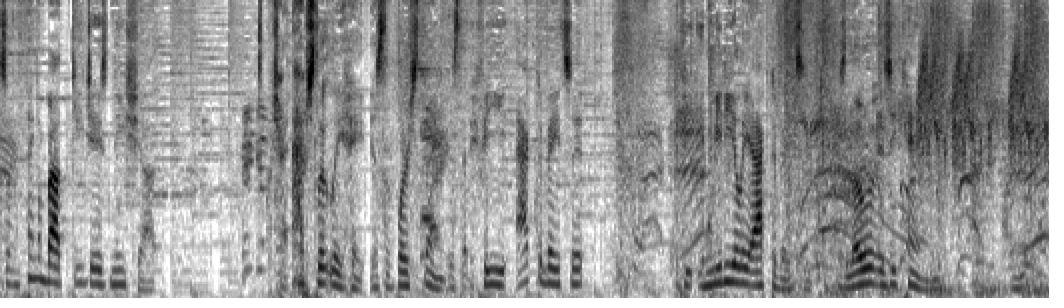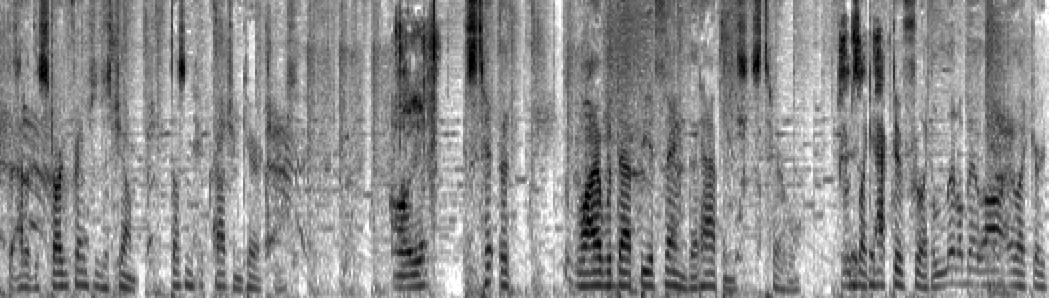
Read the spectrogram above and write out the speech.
So the thing about DJ's knee shot, which I absolutely hate, is the worst thing, is that if he activates it, if he immediately activates it as low as he can, out of the starting frames of his jump, it doesn't hit crouching characters. Oh yeah. It's ter- uh, why would that be a thing that happens? It's terrible. It was like active for like a little bit long, like or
